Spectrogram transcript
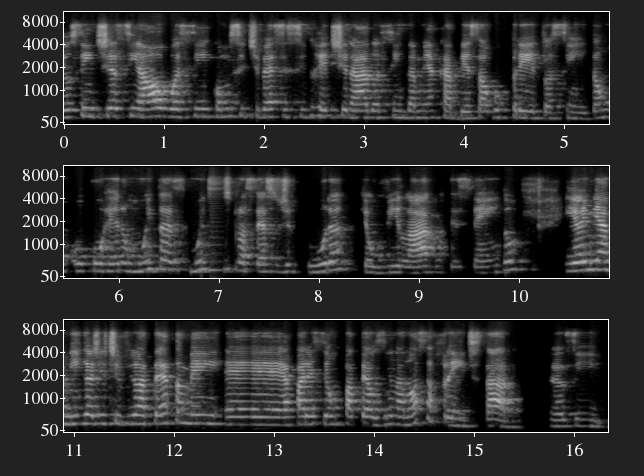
Eu senti assim algo assim como se tivesse sido retirado assim da minha cabeça algo preto assim. Então ocorreram muitas muitos processos de cura que eu vi lá acontecendo. E eu e minha amiga a gente viu até também é, aparecer um papelzinho na nossa frente sabe? Assim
